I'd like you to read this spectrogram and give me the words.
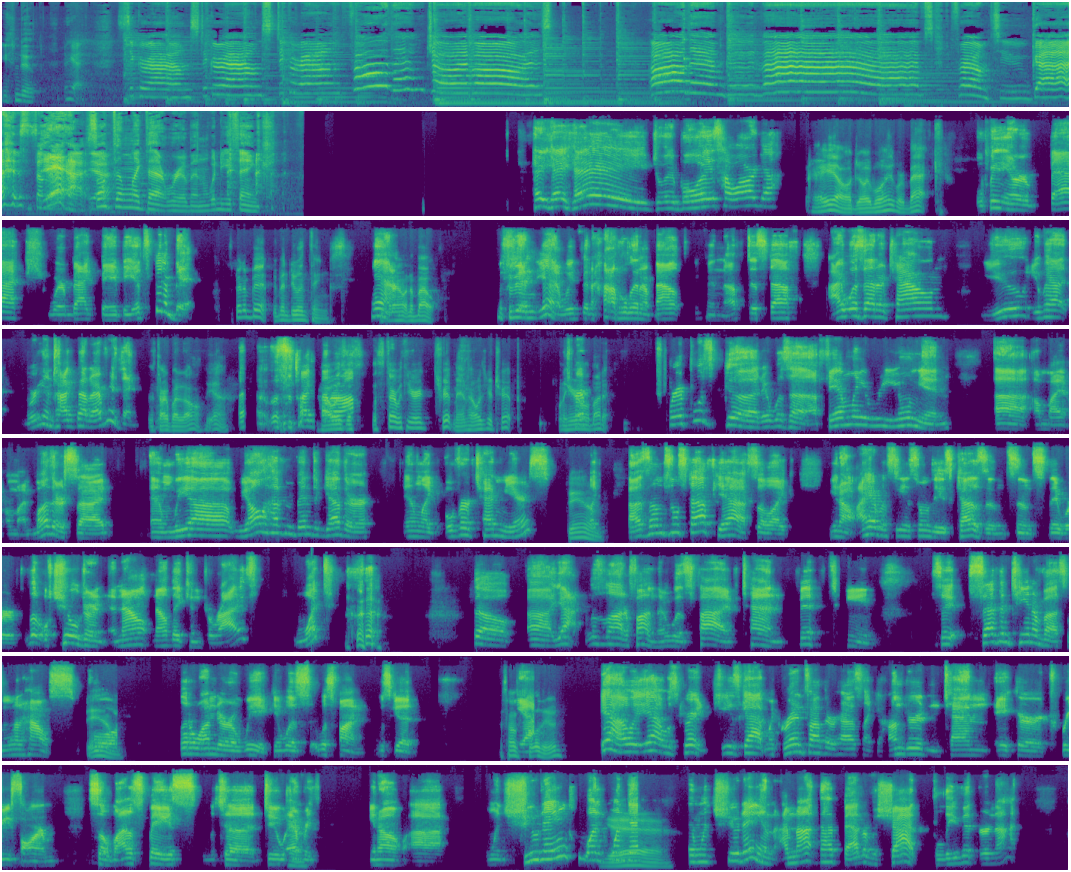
You can do. Okay. Stick around, stick around, stick around for them joy boys. All them good vibes from two guys. Something Yeah, like that. Yeah. something like that, Reuben. What do you think? hey, hey, hey, Joy Boys, how are ya? Hey, y'all, Joy Boys, we're back. We are back. We're back, baby. It's been a bit. It's been a bit. We've been doing things. Yeah, out and about. we've been. Yeah, we've been hobbling about. We've been up to stuff. I was out of town. You, you had. We're gonna talk about everything. Let's talk about it all. Yeah. Let's talk about was let's start with your trip, man. How was your trip? Want to hear all about it? trip was good. It was a family reunion uh, on my on my mother's side, and we uh we all haven't been together in like over ten years, Damn. Like- cousins and stuff. Yeah, so like you know I haven't seen some of these cousins since they were little children, and now now they can drive. What? so uh yeah it was a lot of fun there was 5 10 15 say 17 of us in one house for a little under a week it was it was fun it was good That sounds yeah. cool, dude. yeah it yeah it was great he's got my grandfather has like a 110 acre tree farm so a lot of space to do Yeah. everything you know uh went shooting one one day and went shooting, and I'm not that bad of a shot, believe it or not.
